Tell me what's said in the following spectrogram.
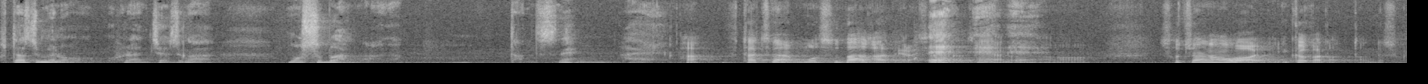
2つ目のフランチャイズがモスバーガーだったんですね、はい、あ2つはモスバーガーでいらっしゃったんですね、ええええそちらの方はいかがだったんですか？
